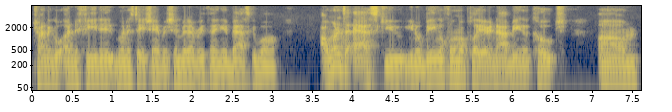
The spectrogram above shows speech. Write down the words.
trying to go undefeated, win a state championship and everything in basketball. I wanted to ask you, you know, being a former player and now being a coach, um,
